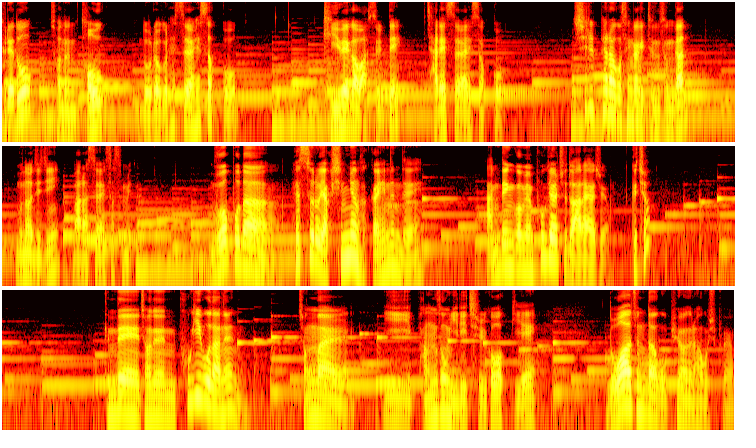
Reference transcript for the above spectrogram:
그래도 저는 더욱 노력을 했어야 했었고 기회가 왔을 때 잘했어야 했었고 실패라고 생각이 든 순간 무너지지 말았어야 했었습니다. 무엇보다 횟수로 약 10년 가까이 했는데 안 된 거면 포기할 줄도 알아야죠. 그쵸? 근데 저는 포기보다는 정말 이 방송 일이 즐거웠기에 놓아준다고 표현을 하고 싶어요.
